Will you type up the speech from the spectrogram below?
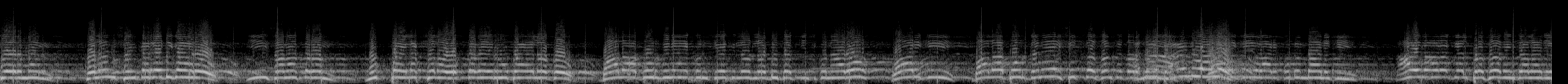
chairman కులం శంకర్రెడ్డి గారు ఈ సంవత్సరం ముప్పై లక్షల ఒక్క వెయ్యి రూపాయలకు బాలాపూర్ వినాయకుని చేతిలో లడ్డు దక్కించుకున్నారు. వారికి బాలాపూర్ గణేష్ తరఫున వారికి వారి కుటుంబానికి ఆయుర ఆరోగ్యాలు ప్రసాదించాలని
